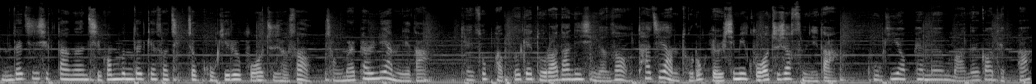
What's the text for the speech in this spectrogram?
금돼지 식당은 직원분들께서 직접 고기를 구워주셔서 정말 편리합니다. 계속 바쁘게 돌아다니시면서 타지 않도록 열심히 구워주셨습니다. 고기 옆에는 마늘과 대파,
